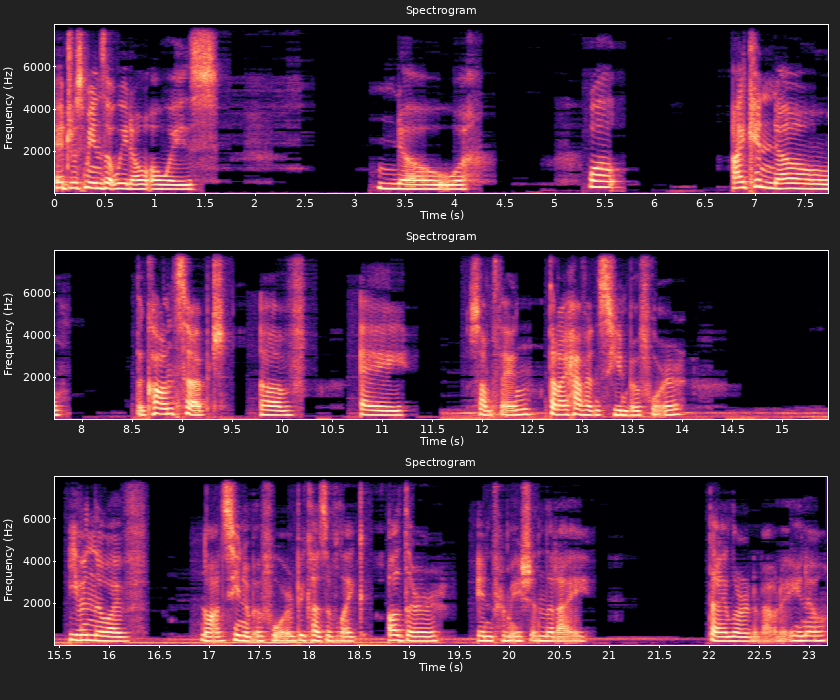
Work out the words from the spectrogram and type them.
it just means that we don't always know. Well i can know the concept of a something that i haven't seen before even though i've not seen it before because of like other information that i that i learn about it you know?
